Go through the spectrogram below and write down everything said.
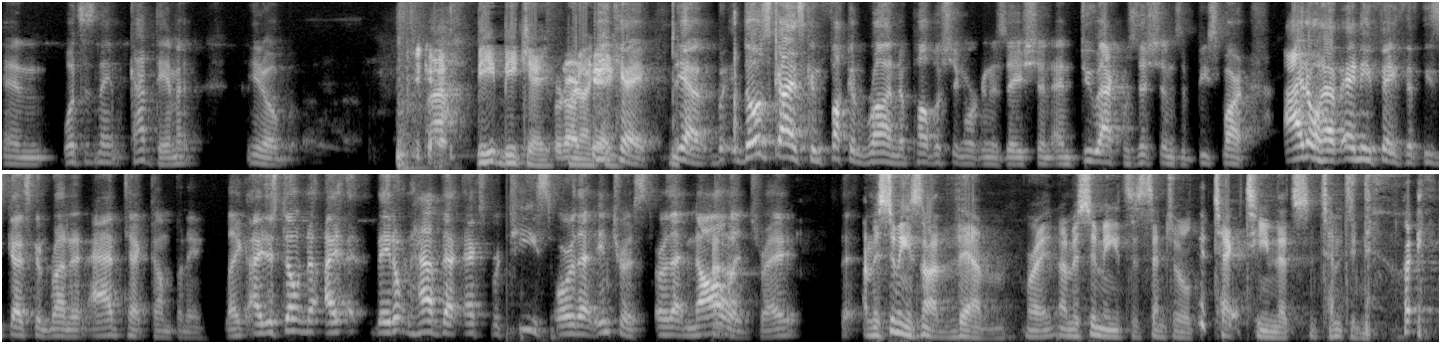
and what's his name? God damn it, you know. BK. Ah, B- BK. BK. Yeah, but those guys can fucking run a publishing organization and do acquisitions and be smart. I don't have any faith that these guys can run an ad tech company. Like I just don't know. I they don't have that expertise or that interest or that knowledge, uh, right? I'm assuming it's not them, right? I'm assuming it's a central tech team that's attempting to like,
